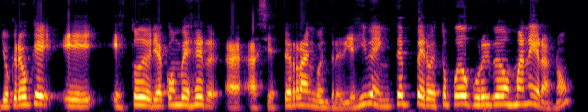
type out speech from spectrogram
Yo creo que eh, esto debería converger hacia este rango entre 10 y 20, pero esto puede ocurrir de dos maneras, ¿no?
